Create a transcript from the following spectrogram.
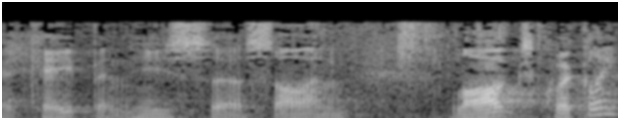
a cape, and he's uh, sawing logs quickly.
